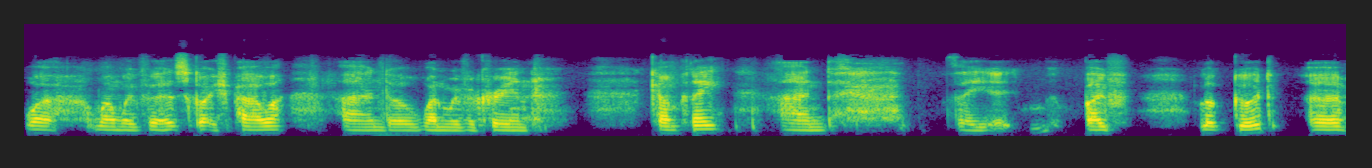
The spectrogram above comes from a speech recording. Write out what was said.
One with uh, Scottish Power and uh, one with a Korean company, and they both look good. Um,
